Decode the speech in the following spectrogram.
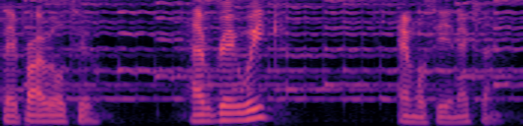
they probably will too. Have a great week, and we'll see you next time.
